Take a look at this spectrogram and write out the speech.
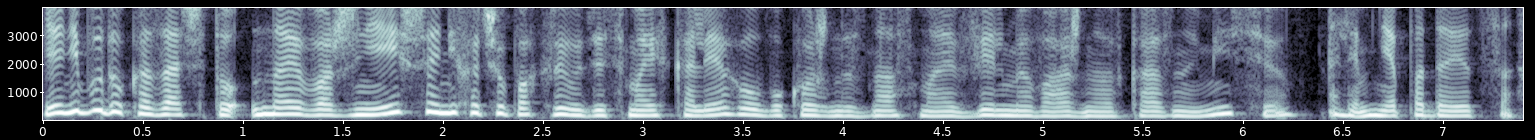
Я не буду казаць что найважнейшае не хочу пакрыўдзіць маіх калегаў бо кожны з нас мае вельмі важную адказную місію. Але мне падаецца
